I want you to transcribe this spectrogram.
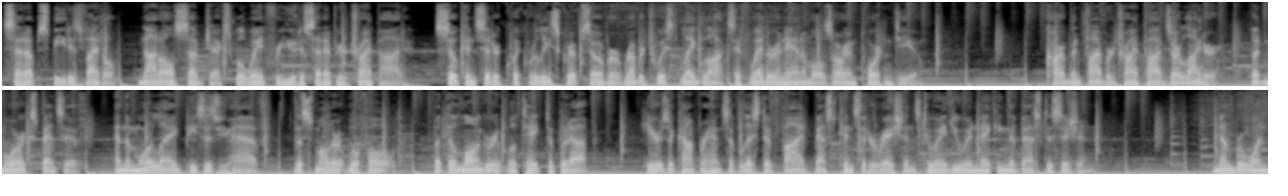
setup speed is vital, not all subjects will wait for you to set up your tripod, so consider quick release grips over rubber twist leg locks if weather and animals are important to you. Carbon fiber tripods are lighter, but more expensive, and the more leg pieces you have, the smaller it will fold, but the longer it will take to put up. Here's a comprehensive list of 5 best considerations to aid you in making the best decision. Number 1.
